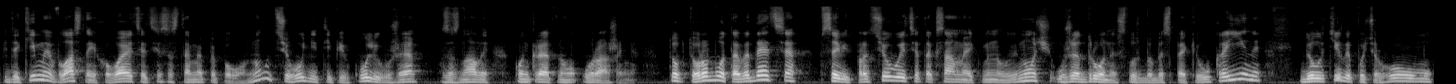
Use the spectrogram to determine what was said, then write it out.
під якими власне і ховаються ці системи ППО. Ну от сьогодні ті півкулі вже зазнали конкретного ураження. Тобто робота ведеться, все відпрацьовується так само, як минулої ночі. Уже дрони Служби безпеки України долетіли по черговому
